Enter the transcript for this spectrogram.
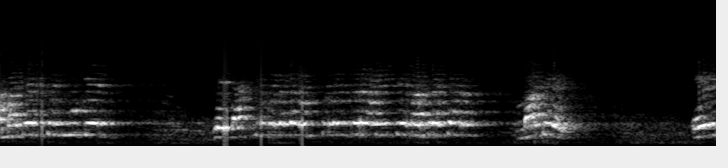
আমাদের সম্মুখে যে জাতীয় পতাকা উত্তোলন করা হয়েছে মাদ্রাসার মাঠে, এই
